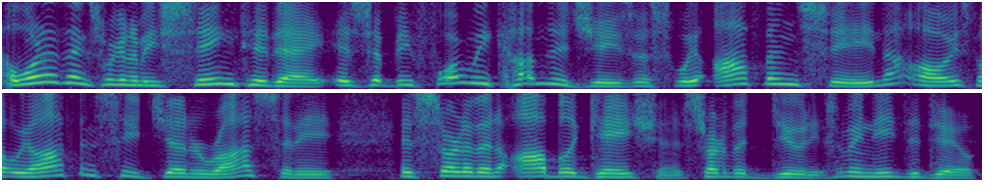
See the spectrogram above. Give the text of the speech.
And one of the things we're going to be seeing today is that before we come to Jesus, we often see, not always, but we often see generosity as sort of an obligation, it's sort of a duty, something we need to do.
